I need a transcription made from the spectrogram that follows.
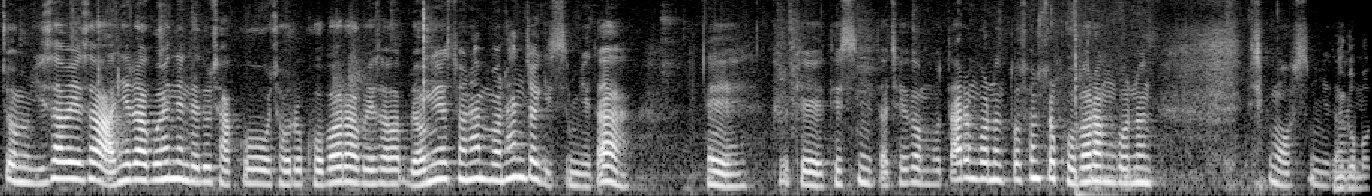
좀 이사회에서 아니라고 했는데도 자꾸 저를 고발하고 해서 명예훼손 한 번 한 적이 있습니다 네 그렇게 됐습니다 제가 뭐 다른 거는 또 선수들 고발한 거는 지금 없습니다 뭐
